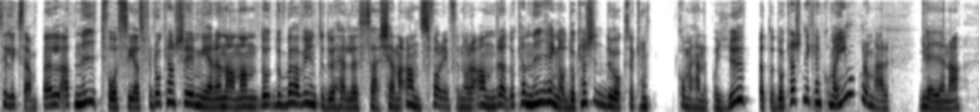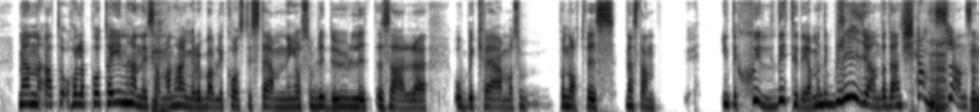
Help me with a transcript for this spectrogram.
till exempel, att ni två ses, för då kanske det är mer en annan, då, då behöver ju inte du heller så här, känna ansvar inför några andra, då kan ni hänga och då kanske du också kan komma henne på djupet och då kanske ni kan komma in på de här grejerna. Men att hålla på att ta in henne i sammanhang och det bara blir konstig stämning och så blir du lite så här eh, obekväm och så på något vis nästan inte skyldig till det, men det blir ju ändå den känslan. Så att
